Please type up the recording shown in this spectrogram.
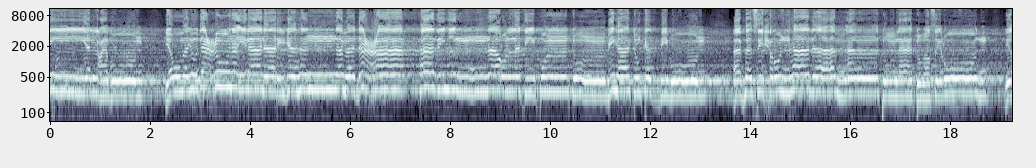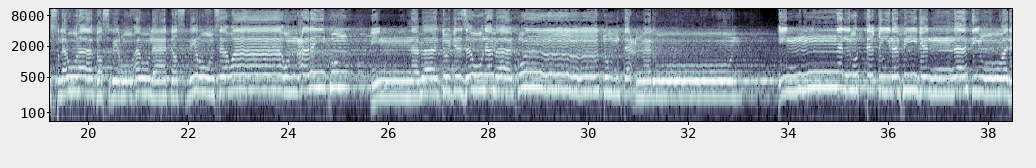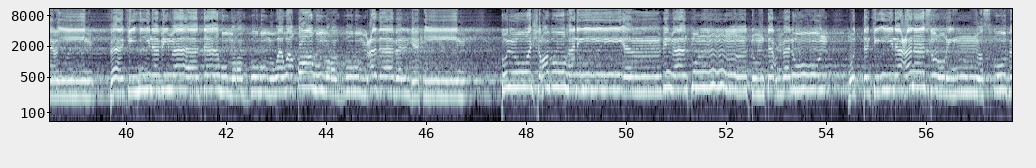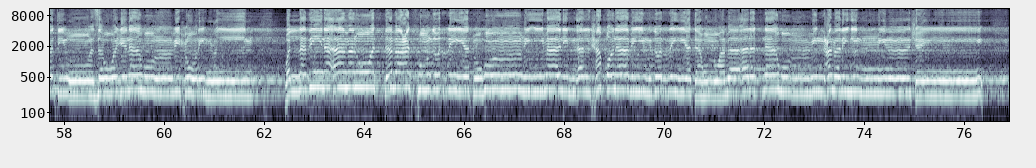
يلعبون. يوم يدعون إلى نار جهنم دعا. هذه النار التي كنتم بها تكذبون. أفسحر هذا أم أنتم لا تبصرون؟ اصلوها فاصبروا أو لا تصبروا سواء عليكم إنما تجزون ما كنتم تعملون إن المتقين في جنات ونعيم فاكهين بما آتاهم ربهم ووقاهم ربهم عذاب الجحيم واشربوا هنيئا بما كنتم تعملون متكئين على سرر مصفوفة وزوجناهم بحور عين. والذين آمنوا واتبعتهم ذريتهم بإيمان ألحقنا بهم ذريتهم وما ألتناهم من عملهم من شيء.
